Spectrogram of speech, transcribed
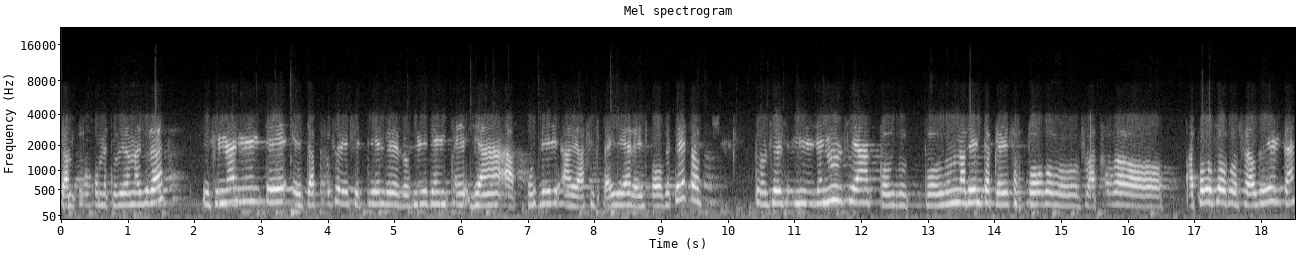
tampoco me pudieron ayudar. Y finalmente, el 14 de septiembre de 2020, ya acudí a la Fiscalía del Estado de. Entonces, mi denuncia por, por una venta que es a todos, a, todo, a todos ojos fraudulenta,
